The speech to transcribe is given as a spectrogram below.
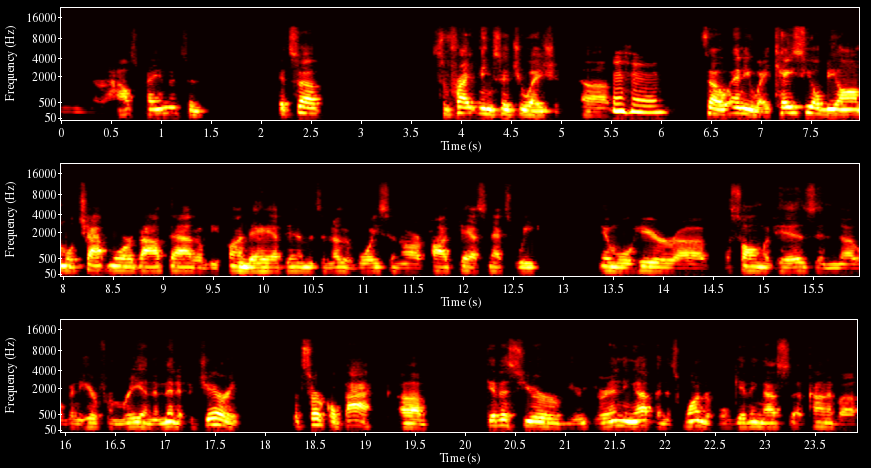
and their house payments and it's a it's a frightening situation. Uh, hmm so anyway, Casey will be on. We'll chat more about that. It'll be fun to have him as another voice in our podcast next week, and we'll hear uh, a song of his, and uh, we're going to hear from Rhea in a minute. But Jerry, let's circle back. Uh, give us your, your your ending up, and it's wonderful, giving us a kind of a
